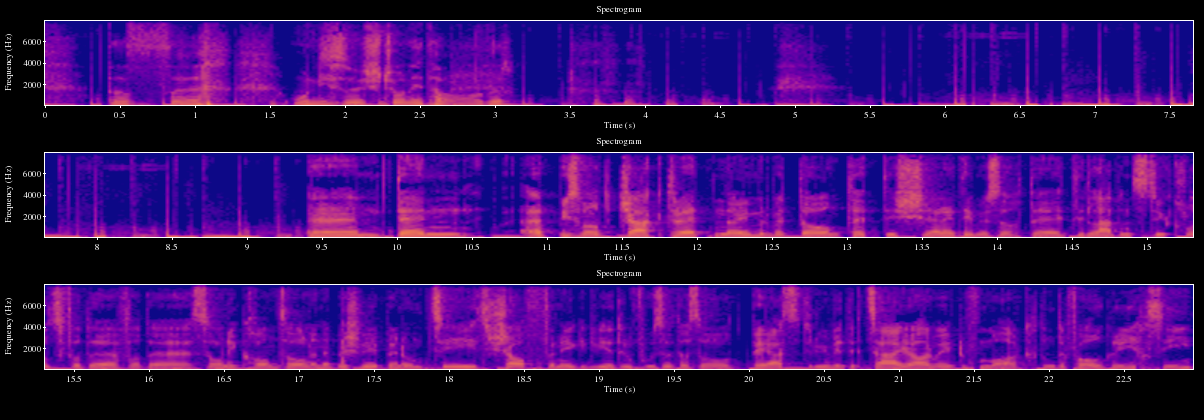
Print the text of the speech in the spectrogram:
das äh, was ich sonst schon nicht habe, oder? Ähm, dann etwas, was Jack Tretton noch immer betont hat, ist, er hat immer so den, den Lebenszyklus von der, von der Sony-Konsolen beschrieben und sie schaffen irgendwie darauf aus, dass auch die PS3 wieder 10 Jahre wird auf dem Markt und erfolgreich sein.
